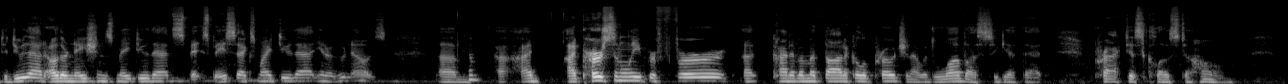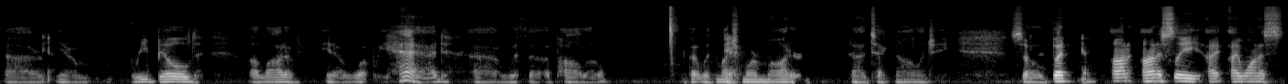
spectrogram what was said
to do that. Other nations may do that. Spa- SpaceX might do that. You know, who knows? Um, I I personally prefer a kind of a methodical approach, and I would love us to get that practice close to home. Uh, Yeah. You know, rebuild a lot of you know what we had uh, with uh, Apollo, but with much Yeah. more modern uh, technology. So, but Yeah. on, honestly, I, I want us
